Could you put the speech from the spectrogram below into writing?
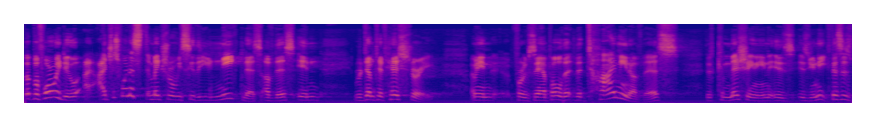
But before we do, I, just want us to make sure we see the uniqueness of this in redemptive history. I mean, for example, the, the timing of this, the commissioning, is, is unique. This is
